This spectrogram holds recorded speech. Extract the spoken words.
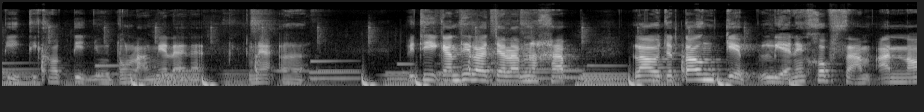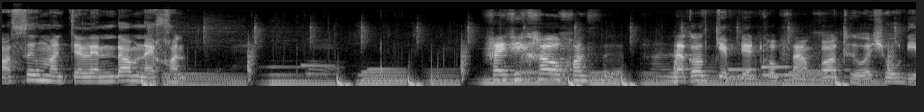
ปีกที่เขาติดอยู่ตรงหลังนี่แหละนะ ปีกตรงนี้เออ วิธีการที่เราจะรับนะครับ เราจะต้องเก็บเหรียญให้ครบ 3 อันเนาะ ซึ่งมันจะเรนดอมในคอน ใครที่เข้าคอนเสิร์ตแล้วก็เก็บเหรียญครบ 3 ก็ถือว่าโชคดี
